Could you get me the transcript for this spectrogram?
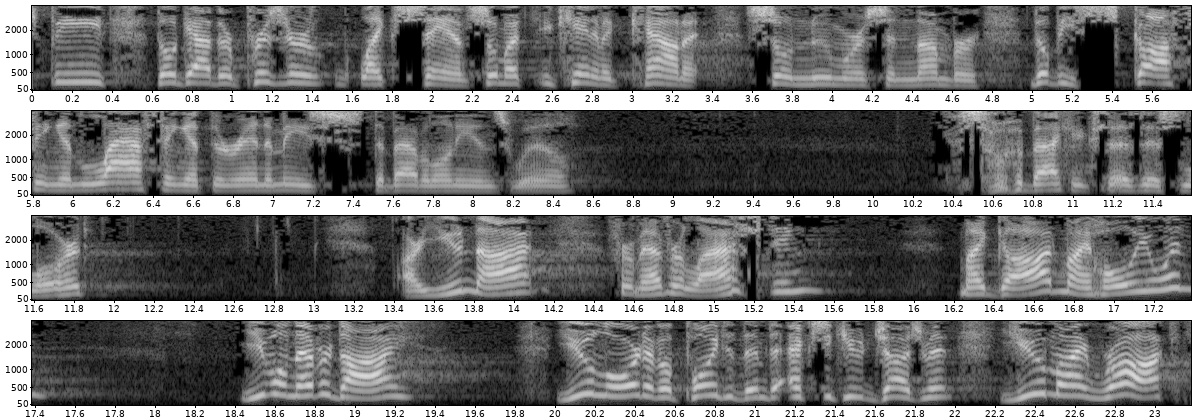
speed. They'll gather prisoners like sand, so much you can't even count it, so numerous in number. They'll be scoffing and laughing at their enemies, the Babylonians will. So Habakkuk says this Lord, are you not from everlasting? My God, my Holy One? You will never die. You, Lord, have appointed them to execute judgment. You, my rock,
